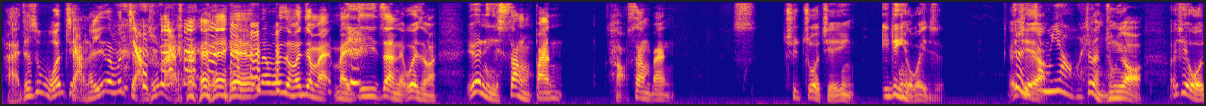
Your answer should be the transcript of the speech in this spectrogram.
哎，这是我讲的，你怎么讲出来？那为什么就买买第一站呢？为什么？因为你上班好上班去坐捷运一定有位置。而且、啊、这很重要哎、欸，这很重要。而且我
